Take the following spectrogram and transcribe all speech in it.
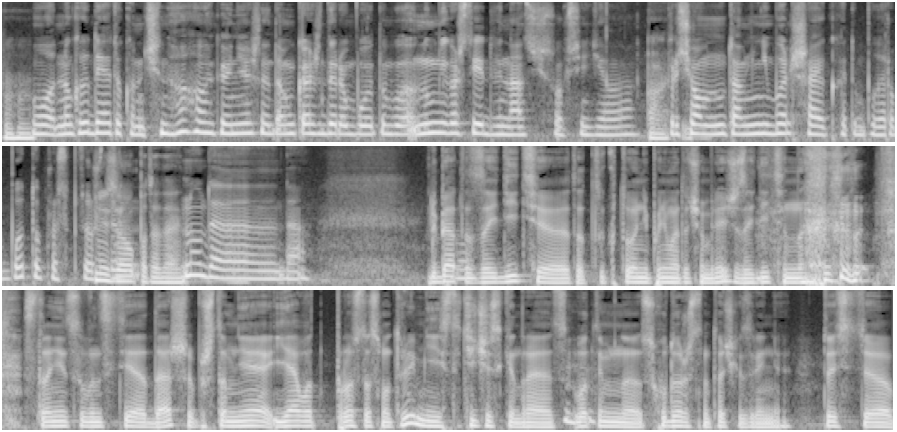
мгм. Вот, но когда я только начинала, конечно, там каждая работа была. Ну, мне кажется, я 12 часов сидела. Офигеть. Причем, ну, там небольшая какая-то была работа, просто потому Ну, что... из-за опыта, да. Ну, да, да, да. Ребята, зайдите, этот, кто не понимает, о чем речь, зайдите на страницу в инсте Даши, потому что мне, я вот просто смотрю, и мне эстетически нравится, вот именно с художественной точки зрения. То есть э,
